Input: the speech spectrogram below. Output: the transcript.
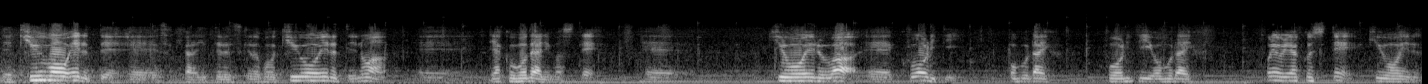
で QOL って、えーさっきから言ってるんですけど、この QOL っていうのは、えー略語でありまして、えー QOL は、えー Quality of Life、Quality of Life。これを略して QOL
